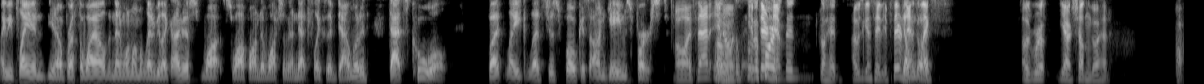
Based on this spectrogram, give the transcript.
I'd be playing, you know, Breath of the Wild, and then one moment later be like, I'm gonna swap swap on to watch something on Netflix that I've downloaded. That's cool, but like, let's just focus on games first. Oh, if that, You know, of, if of they're course, Net- then go ahead. I was gonna say if they're Sheldon. Netflix. Oh, real, yeah, Sheldon, go ahead. Oh,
